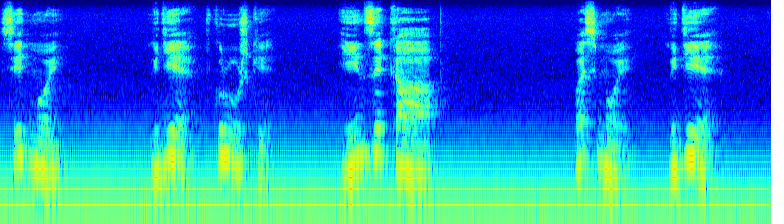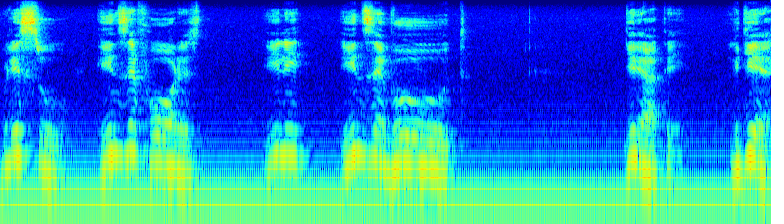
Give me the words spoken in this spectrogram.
Седьмой. Где? В кружке. In the cup. Восьмой. Где? В лесу. In the forest. Или in the wood. Девятый. Где?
